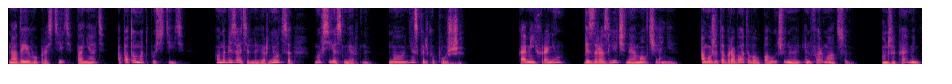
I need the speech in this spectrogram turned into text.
Надо его простить, понять, а потом отпустить. Он обязательно вернется, мы все смертны, но несколько позже. Камень хранил безразличное молчание, а может, обрабатывал полученную информацию. Он же камень,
